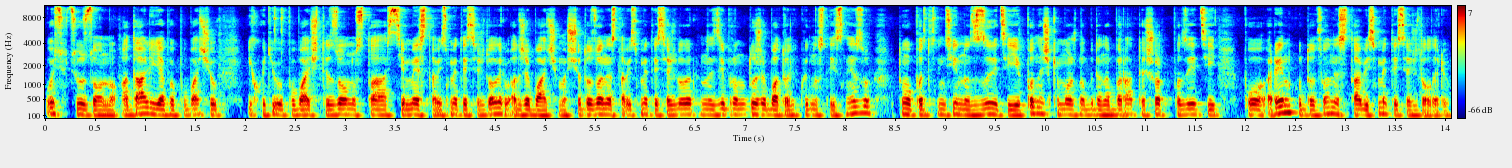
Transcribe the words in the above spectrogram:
ось у цю зону. А далі я би побачив і хотів би побачити зону 107-108 тисяч доларів, адже бачимо, що до зони 108 тисяч доларів у нас зібрано дуже багато ліквідностей знизу, тому потенційно з цієї позначки можна буде набирати шорт позицій по ринку до зони 108 тисяч доларів.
